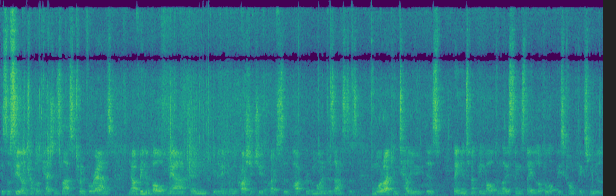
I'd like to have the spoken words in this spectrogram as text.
as I've said on a couple of occasions last 24 hours, you know, I've been involved now in everything from the Christchurch earthquakes to the Pike River mine disasters. And what I can tell you is being intimately involved in those things, they look a lot less complex when you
